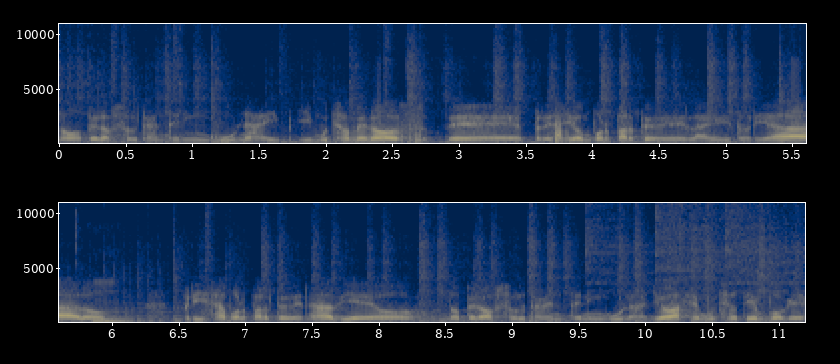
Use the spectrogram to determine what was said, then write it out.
no, pero absolutamente ninguna. Y, y mucho menos eh, presión por parte de la editorial o Mm. Prisa por parte de nadie. O, no, pero absolutamente ninguna. Yo hace mucho tiempo que...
